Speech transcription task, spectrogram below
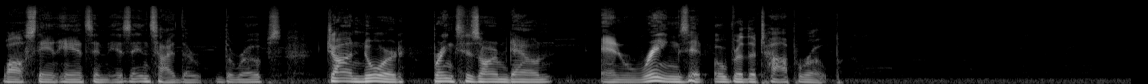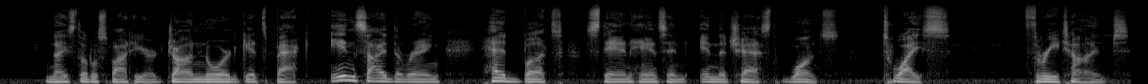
while Stan Hansen is inside the, the ropes. John Nord brings his arm down and wrings it over the top rope. Nice little spot here. John Nord gets back inside the ring, headbutts Stan Hansen in the chest once, twice, three times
